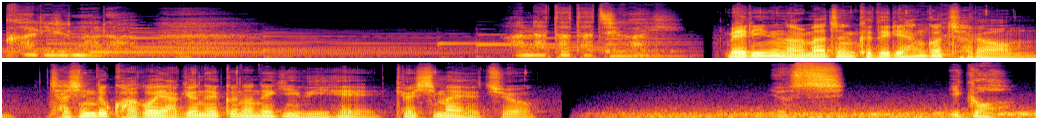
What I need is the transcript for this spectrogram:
借りるならあなたたちがいい 메리는 얼마 전 그들이 한 것처럼 자신도 과거 야견을 끊어내기 위해 결심하였죠. よし 行こう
